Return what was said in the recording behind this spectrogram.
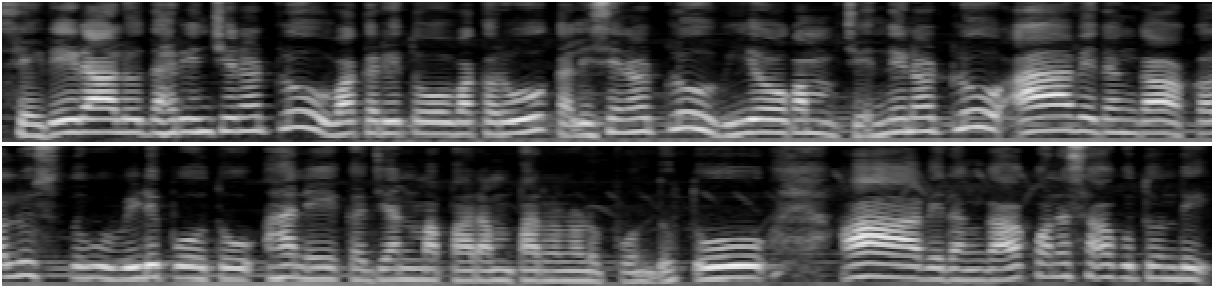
శరీరాలు ధరించినట్లు ఒకరితో ఒకరు కలిసినట్లు వియోగం చెందినట్లు ఆ విధంగా కలుస్తూ విడిపోతూ అనేక జన్మ పరంపరలను పొందుతూ ఆ విధంగా కొనసాగుతుంది.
